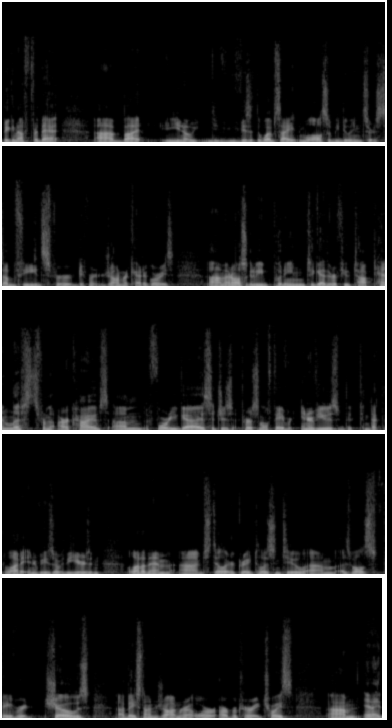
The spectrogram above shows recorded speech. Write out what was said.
big enough for that. Uh, but you know, visit the website, and we'll also be doing sort of sub feeds for different genre categories. Um, and I'm also going to be putting together a few top 10 lists from the archives um, for you guys, such as personal favorite interviews. We've conducted a lot of interviews over the years, and a lot of them um, still are great to listen to, um, as well as favorite shows uh, based on genre or arbitrary choice. Um, and I,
